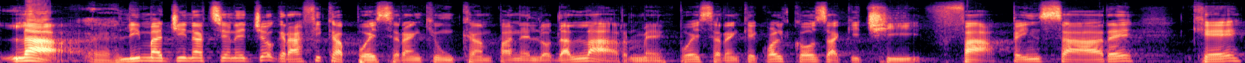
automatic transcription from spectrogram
la, eh, l'immaginazione geografica può essere anche un campanello d'allarme, può essere anche qualcosa che ci fa pensare che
